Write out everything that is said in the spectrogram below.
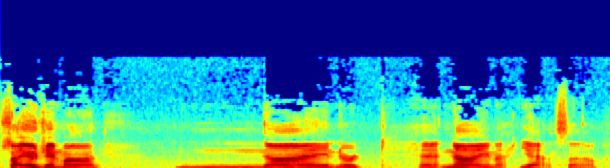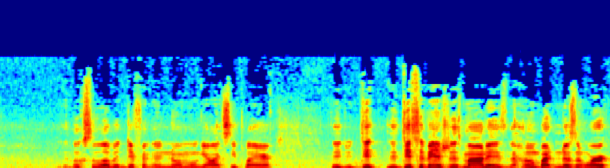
CyanogenMod 9 or 10, 9, yeah, so it looks a little bit different than a normal Galaxy player. The, the disadvantage of this mod is the home button doesn't work,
